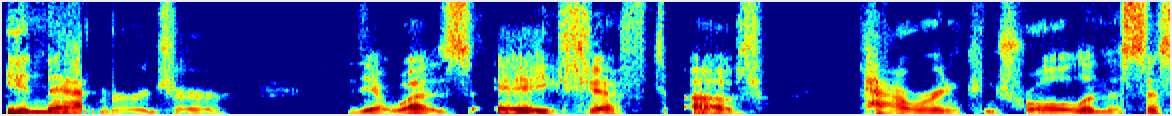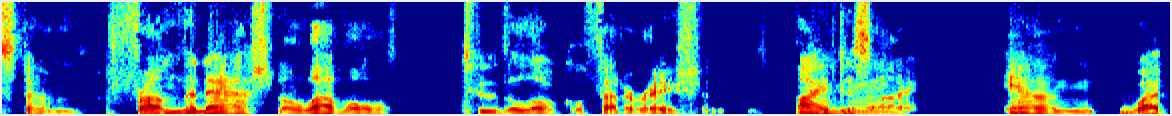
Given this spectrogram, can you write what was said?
in that merger, there was a shift of power and control in the system from the national level to the local federation by mm-hmm. design. And what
